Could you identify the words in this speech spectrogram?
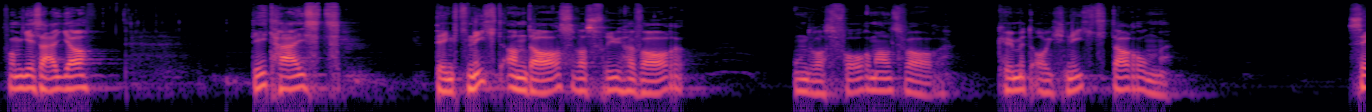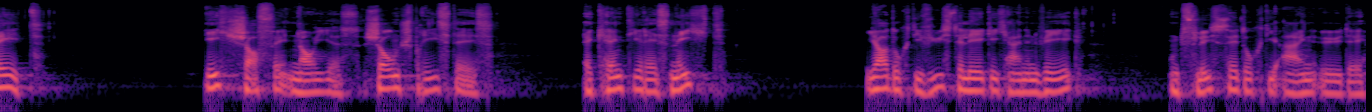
vom Jesaja. Dort heißt: Denkt nicht an das, was früher war und was vormals war. Kümmert euch nicht darum. Seht, Ich schaffe Neues, schon sprießt es. Erkennt ihr es nicht? Ja, durch die Wüste lege ich einen Weg und Flüsse durch die Einöde.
